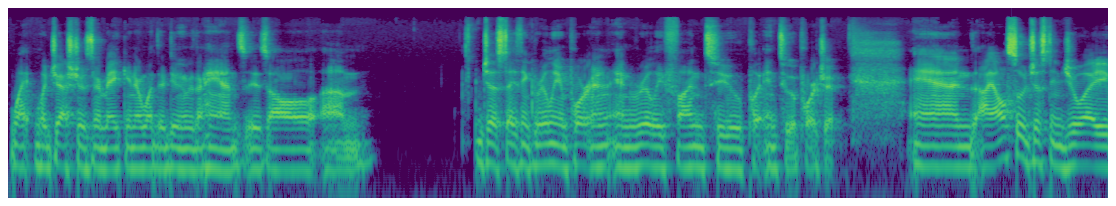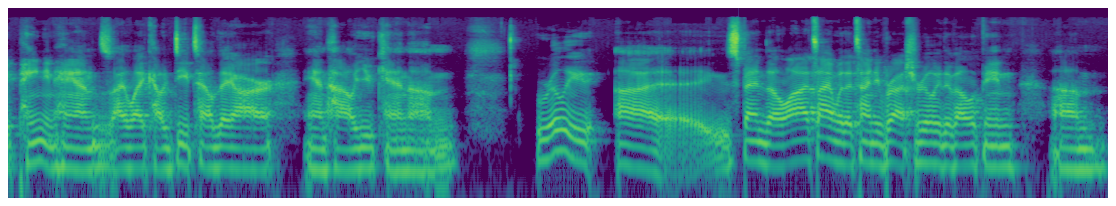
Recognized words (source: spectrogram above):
what, what gestures they're making or what they're doing with their hands is all um, just I think really important and really fun to put into a portrait. And I also just enjoy painting hands. I like how detailed they are and how you can. Um, really uh, spend a lot of time with a tiny brush, really developing um,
